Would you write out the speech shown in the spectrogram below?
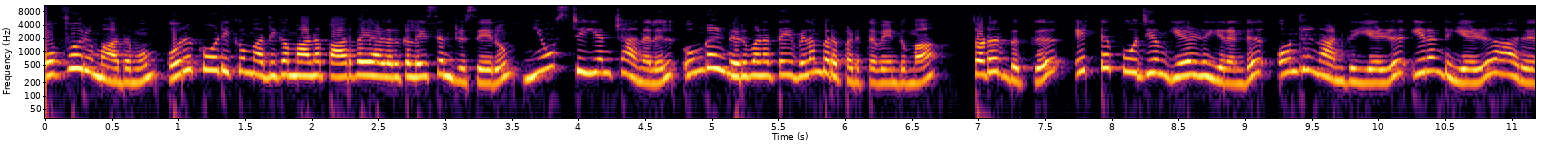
ஒவ்வொரு மாதமும் ஒரு கோடிக்கும் அதிகமான பார்வையாளர்களை சென்று சேரும் நியூஸ் டிஎன் சேனலில் உங்கள் நிறுவனத்தை விளம்பரப்படுத்த வேண்டுமா? தொடர்புக்கு எட்டு பூஜ்ஜியம் ஏழு இரண்டு ஒன்று நான்கு ஏழு இரண்டு ஏழு ஆறு.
